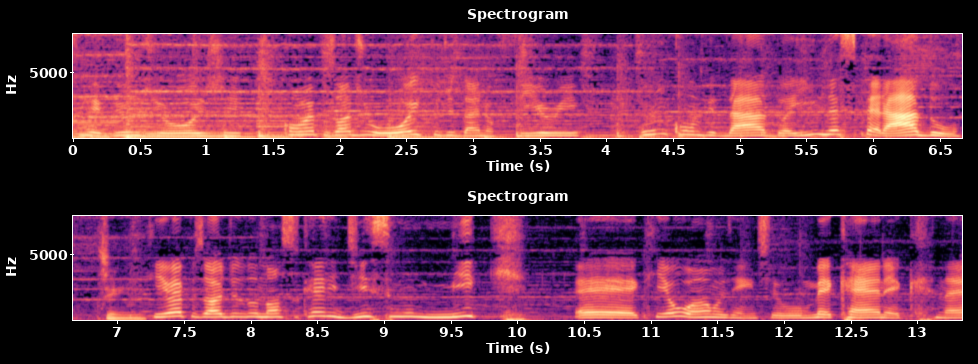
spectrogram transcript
Nosso review de hoje com o episódio 8 de Dino Fury, um convidado aí inesperado, Sim. que é o episódio do nosso queridíssimo Mick. É, que eu amo, gente, o Mechanic, né?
